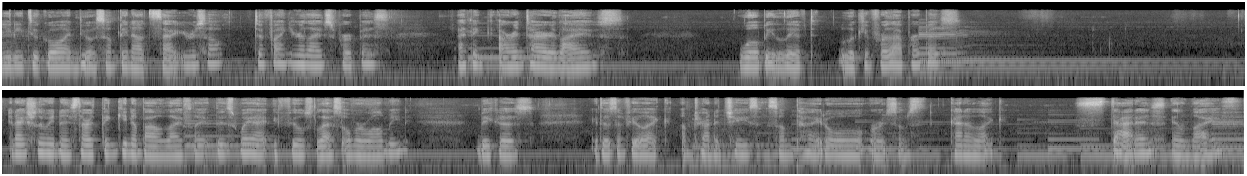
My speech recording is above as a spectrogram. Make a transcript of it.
you need to go and do something outside yourself to find your life's purpose. I think our entire lives will be lived looking for that purpose. And actually, when I start thinking about life like this way, it feels less overwhelming because it doesn't feel like I'm trying to chase some title or some kind of like status in life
